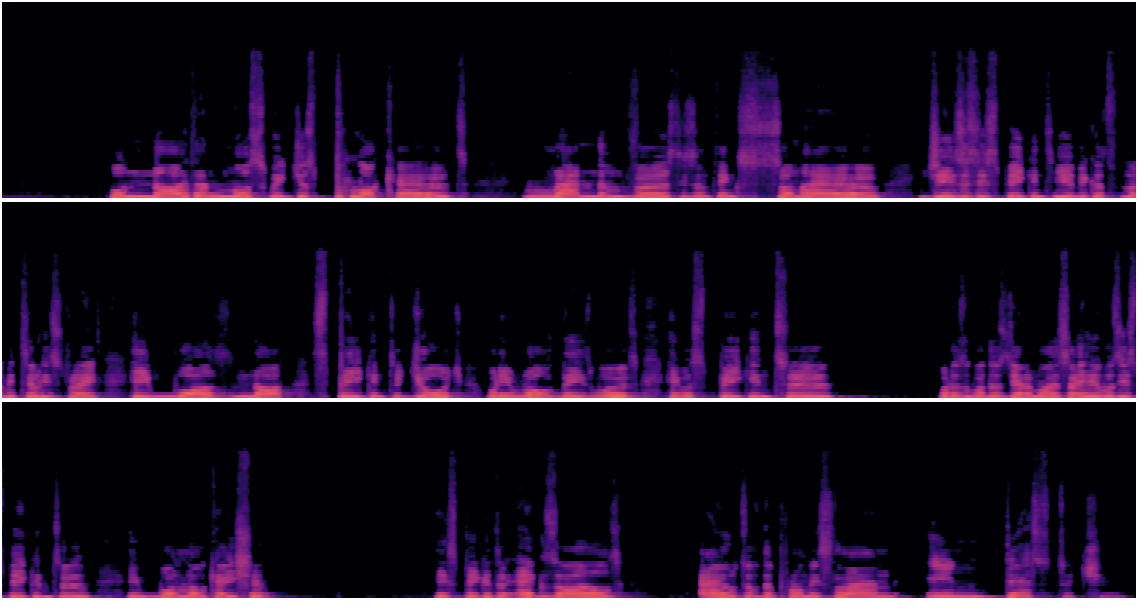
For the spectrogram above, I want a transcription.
Well, neither must we just pluck out random verses and think somehow Jesus is speaking to you. Because let me tell you straight, he was not speaking to George when he wrote these words. He was speaking to, what does, what does Jeremiah say? Who was he speaking to? In what location? He's speaking to exiles out of the promised land in destitute.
